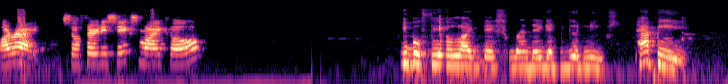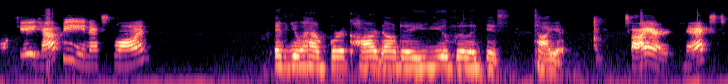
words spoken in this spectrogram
All right, so 36, Michael. People feel like this when they get good news. Happy. Okay, happy. Next one. If you have worked hard all day, you feel like this. Tired. Tired. Next.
